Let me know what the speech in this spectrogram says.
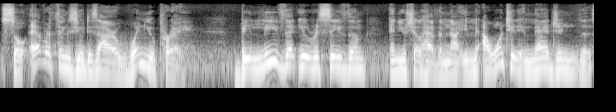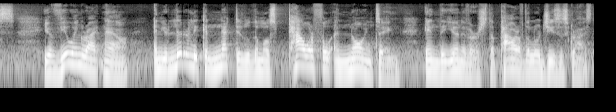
Whatsoever things you desire when you pray, believe that you receive them and you shall have them. Now, I want you to imagine this. You're viewing right now, and you're literally connected with the most powerful anointing in the universe, the power of the Lord Jesus Christ.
